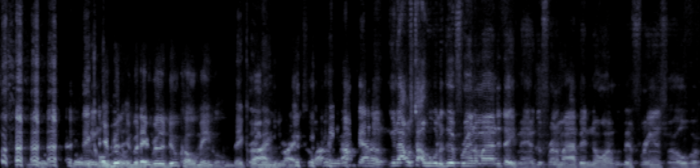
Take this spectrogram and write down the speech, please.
they, they really, but they really do co-mingle. They co-mingle. Right, right. So I mean, I'm kind of you know I was talking with a good friend of mine today, man. A good friend of mine I've been knowing. We've been friends for over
